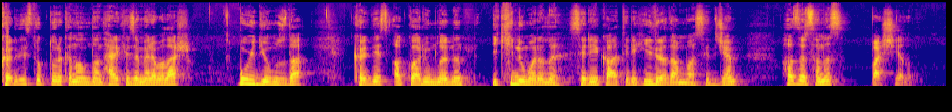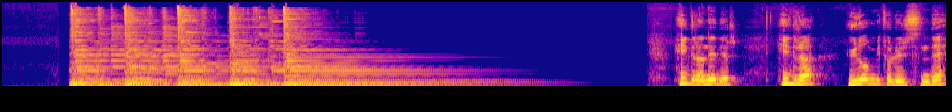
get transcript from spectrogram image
Karides Doktoru kanalından herkese merhabalar. Bu videomuzda Karides akvaryumlarının 2 numaralı seri katili Hidra'dan bahsedeceğim. Hazırsanız başlayalım. Hidra nedir? Hidra Yunan mitolojisinde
